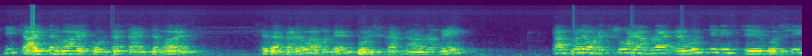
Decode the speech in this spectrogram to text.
কি চাইতে হয়, কোনটা চাইতে হয়, সে ব্যাপারেও আমাদের পরিষ্কার ধারণা নেই। তার ফলে অনেক সময় আমরা এমন জিনিস চেয়ে বসি,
